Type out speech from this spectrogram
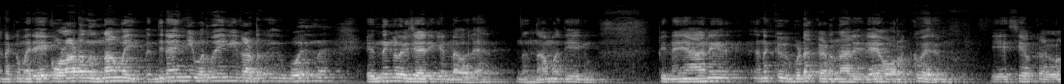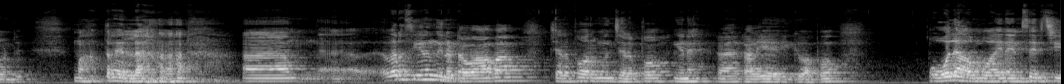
എനക്ക് മര്യാദ കൊളാടെ നിന്നാ മതി. എന്തിനാ ഇനി വെറുതെ ഇനി കടന്ന് പോരുന്നത് എന്ന് നിങ്ങൾ വിചാരിക്കണ്ടാവല്ലേ നിന്നാ മതിയായിരുന്നു പിന്നെ ഞാൻ എനിക്ക് ഇവിടെ കിടന്നാൽ ഇതേ ഉറക്ക് വരും. എ സി ഒക്കെ ഉള്ളതുകൊണ്ട് മാത്രമല്ല വേറെ സീനൊന്നുമില്ല കേട്ടോ വാവ ചിലപ്പോൾ ഉറങ്ങും ചിലപ്പോൾ ഇങ്ങനെ കളിയായിരിക്കും. അപ്പോൾ ഓലാവുമ്പോൾ അതിനനുസരിച്ച്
